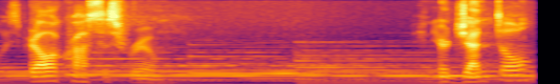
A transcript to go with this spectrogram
Holy Spirit, all across this room, in your gentle,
